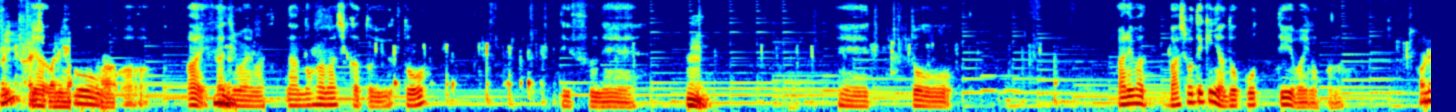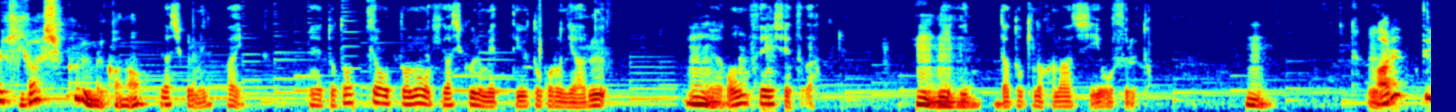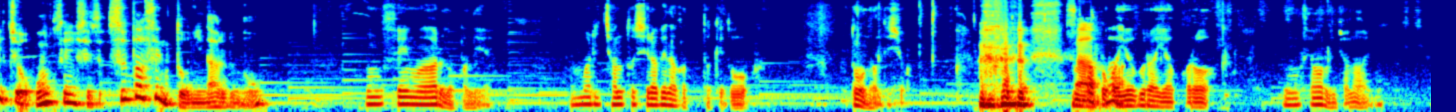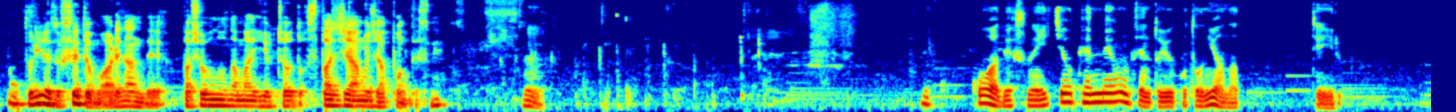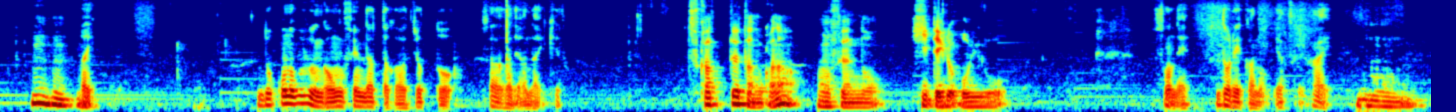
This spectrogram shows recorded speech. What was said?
はい、始まりました。は、はい、うん始まりました。何の話かというと、ですね、うん。えーっと、あれは場所的にはどこって言えばいいのかな？あれ、東久留米かな？東久留米ね。はい。えーっと、東京都の東久留米っていうところにある、うえーん。温泉施設だ。うんうんに行った時の話をすると。うん。あれって一応温泉施設、スーパー銭湯になるの？温泉はあるのかね？あんまりちゃんと調べなかったけど、どうなんでしょう？スまあパとか言うぐらいやから、温泉あるんじゃない？のまあ、とりあえず伏せてもあれなんで、場所の名前言っちゃうと、スパジアムジャポンですね。うん。でここはですね、一応天然温泉ということにはなっている。うんうん。はい。どこの部分が温泉だったかはちょっと定かではないけど。使ってたのかな？温泉の引いているお湯を。そうね。どれかのやつで。はい。うん。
